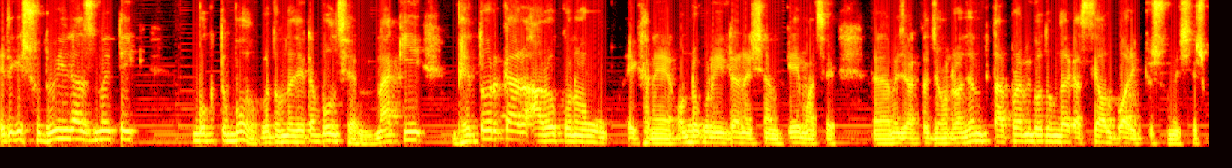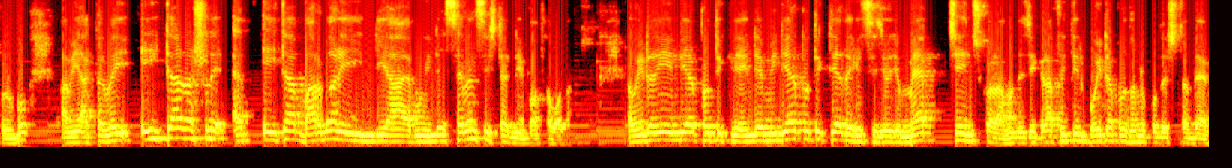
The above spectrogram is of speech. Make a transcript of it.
এটা কি শুধুই রাজনৈতিক বক্তব্য? তোমরা যেটা বলছেন, নাকি ভেতরকার আরও কোনো এখানে অন্য কোনো ইন্টারন্যাশনাল গেম আছে মেজর আক্তার জামান রঞ্জন। তারপর আমি গৌতমদার কাছ থেকে অল্প আর একটু শুনে শেষ করব। আমি আক্তার ভাই, এইটার আসলে এইটা বারবার এই ইন্ডিয়া এবং ইন্ডিয়া সেভেন সিস্টার নিয়ে কথা বলা। এবং এটা নিয়ে ইন্ডিয়ার প্রতিক্রিয়া ইন্ডিয়া মিডিয়ার প্রতিক্রিয়া দেখেছি যে ওই যে ম্যাপ চেঞ্জ করা, আমাদের যে গ্রাফিতির বইটা প্রধান উপদেষ্টা দেন,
